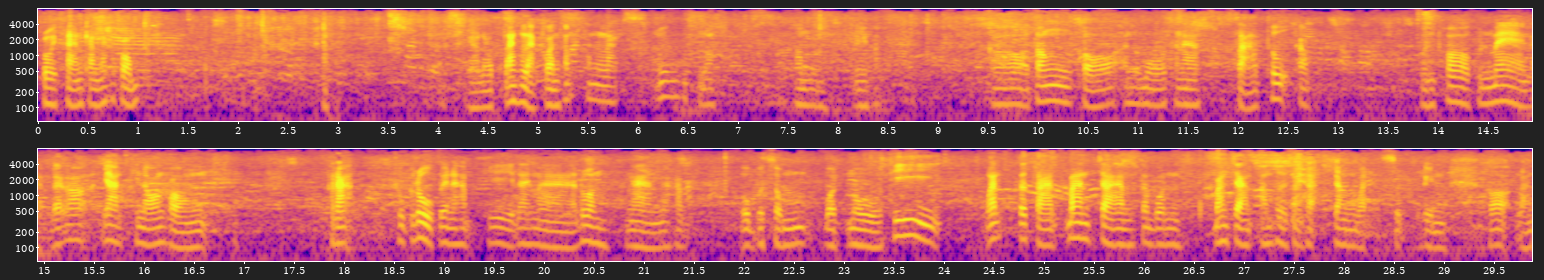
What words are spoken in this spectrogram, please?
โปรยทานกันนะครับผมเดี๋ยวเราตั้งหลักก่อนครับตั้งหลักเนาะเอามือนี่ครับ ก็ต้องขออนุโมทนาสาธุกับคุณพ่อคุณแม่ แล้วก็ญาติพี่น้องของ พระทุกรูปด้วยนะครับ ที่ได้มาร่วมงานนะครับ อุปสมบทหมู่ที่วัดประสาทบ้านจานตำบลบ้านจานอำเภอสังขะจังหวัดสุรินทร์ก็หลัง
